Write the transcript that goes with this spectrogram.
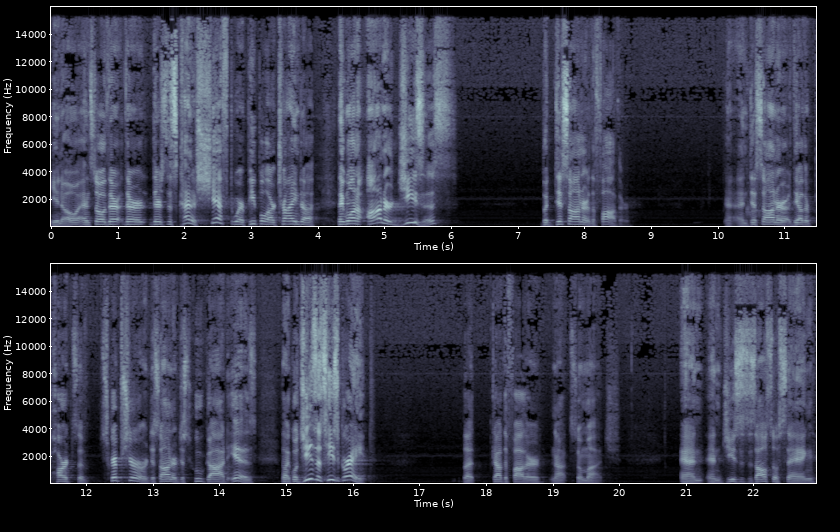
You know, and so there, there, there's this kind of shift where people are trying to, they want to honor Jesus, but dishonor the Father. And dishonor the other parts of Scripture or dishonor just who God is. They're like, well, Jesus, he's great. But God the Father, not so much. And, and Jesus is also saying,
